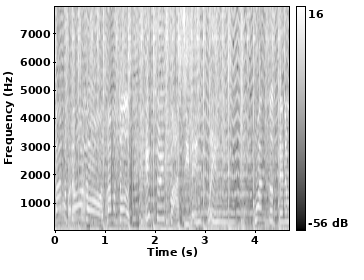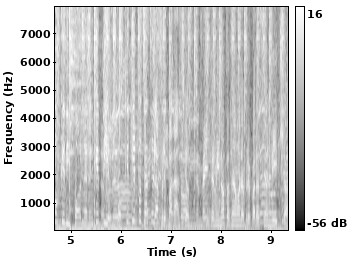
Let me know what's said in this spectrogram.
Vamos todos, vamos todos. Esto fácil. ¿En, cu- en cuánto tenemos que disponer? ¿En qué tiempo? ¿Qué tiempo se hace la 20 preparación? minutos- en 20 minutos tenemos la preparación lista.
